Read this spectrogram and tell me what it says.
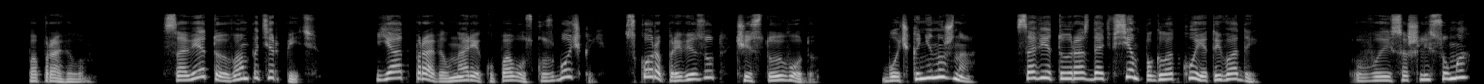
— поправил он. «Советую вам потерпеть. Я отправил на реку повозку с бочкой, скоро привезут чистую воду. Бочка не нужна. Советую раздать всем по глотку этой воды». «Вы сошли с ума?»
